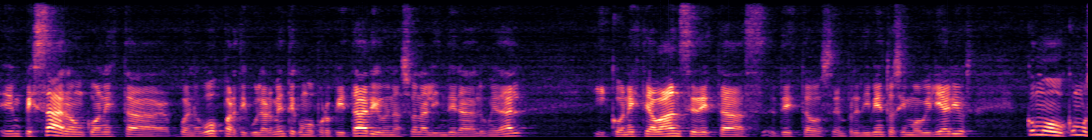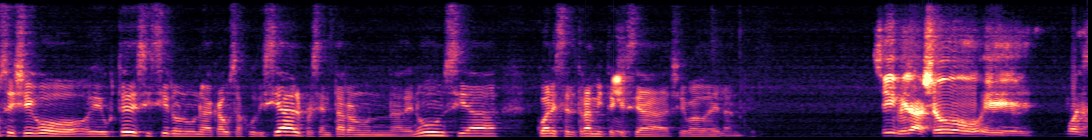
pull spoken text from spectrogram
empezaron con esta, bueno, vos particularmente como propietario de una zona lindera al humedal, y con este avance de, estas, de estos emprendimientos inmobiliarios, ¿cómo, cómo se llegó? Eh, ¿Ustedes hicieron una causa judicial? ¿Presentaron una denuncia? ¿Cuál es el trámite que se ha llevado adelante? Sí, mira, yo, eh, bueno,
